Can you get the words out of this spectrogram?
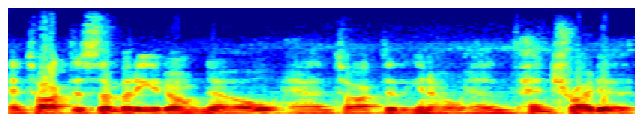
and talk to somebody you don't know and talk to you know and and try to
